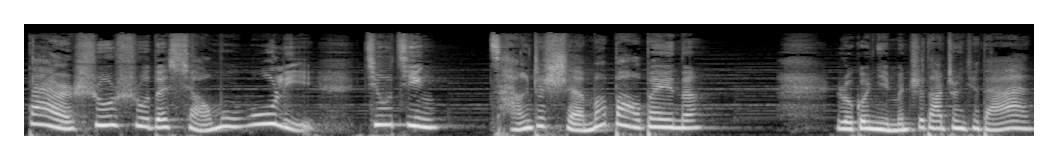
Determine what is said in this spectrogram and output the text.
戴尔叔叔的小木屋里究竟藏着什么宝贝呢？如果你们知道正确答案，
